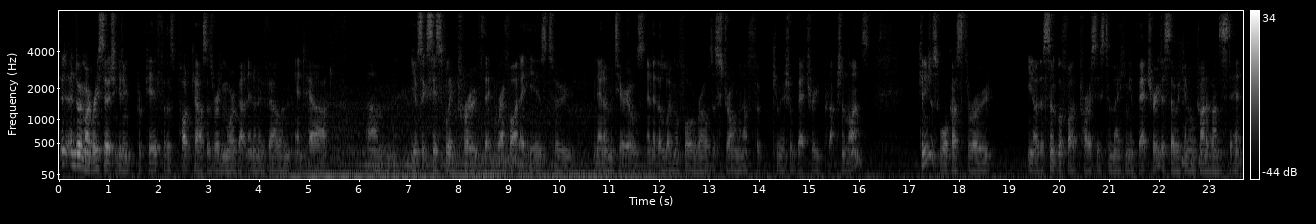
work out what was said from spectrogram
in in doing my research and getting prepared for this podcast, I was reading more about Nano Nouvelle and, and how um, you've successfully proved that graphite adheres to nanomaterials and that the lumafoil rolls are strong enough for commercial battery production lines. Can you just walk us through, you know, the simplified process to making a battery, just so we can all kind of understand?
